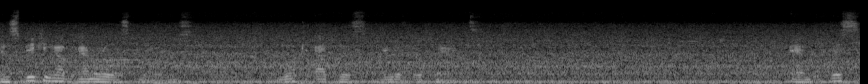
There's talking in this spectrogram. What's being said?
And speaking of amaryllis blooms, look at this beautiful plant. And this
